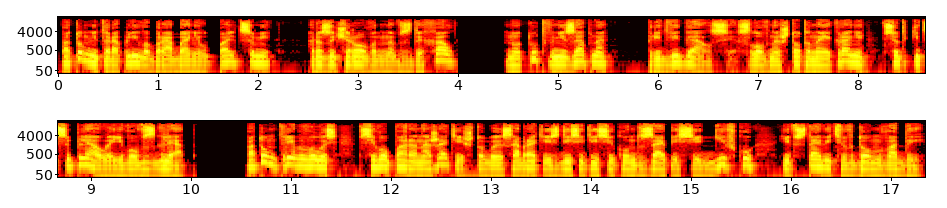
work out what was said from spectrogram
потом неторопливо барабанил пальцами, разочарованно вздыхал, но тут внезапно придвигался, словно что-то на экране все-таки цепляло его взгляд. Потом требовалось всего пара нажатий, чтобы собрать из 10 секунд записи гифку и вставить в дом воды.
